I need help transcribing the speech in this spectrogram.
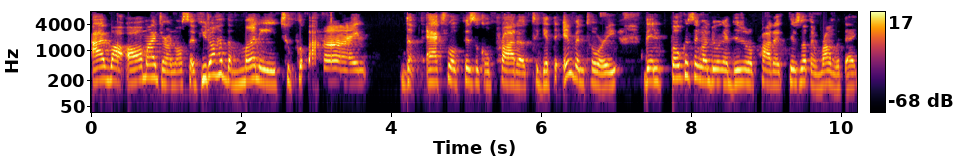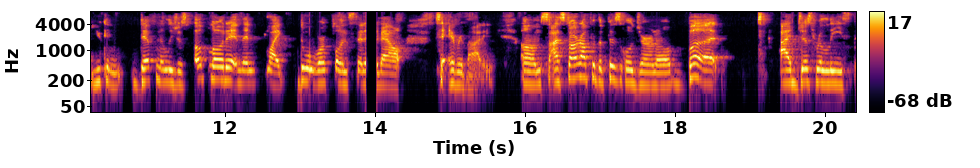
I bought all my journals. So if you don't have the money to put behind the actual physical product to get the inventory, then focusing on doing a digital product, there's nothing wrong with that. You can definitely just upload it and then like do a workflow and send it out to everybody. Um, so I started off with a physical journal, but I just released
